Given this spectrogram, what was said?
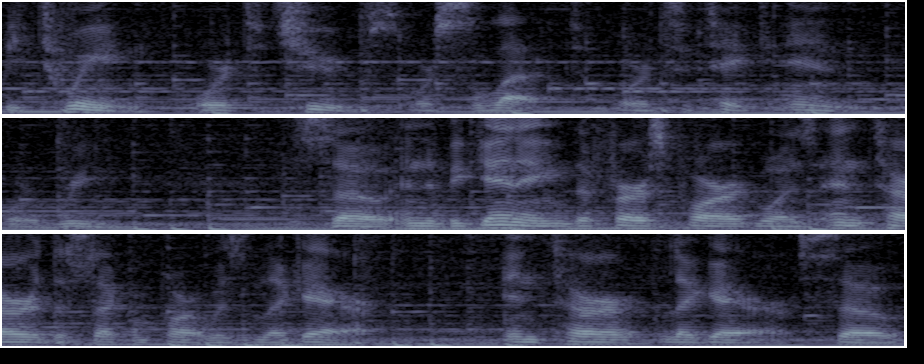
between, or to choose, or select, or to take in, or read. So in the beginning, the first part was inter, the second part was legere. Inter legere. So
